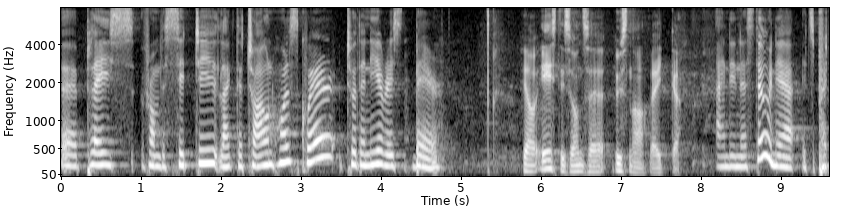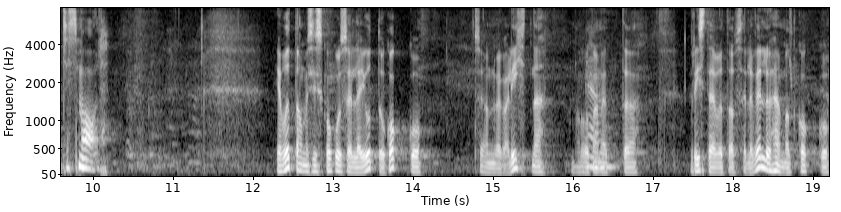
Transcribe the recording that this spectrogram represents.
uh, place from the city, like the town hall square, to the nearest bear. ja Eestis on see üsna väike. And in Estonia it's pretty small ja võtame siis kogu selle jutu kokku. see on väga lihtne, ma loodan, et äh, Riste võtab selle veel lühemalt kokku.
